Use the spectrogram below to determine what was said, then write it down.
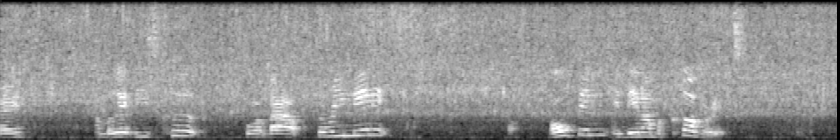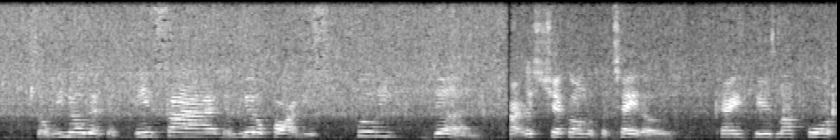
Okay. I'm going to let these cook for about three minutes open and then I'm going to cover it. So we know that the inside, the middle part is fully done. All right, let's check on the potatoes. Okay, here's my fork.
